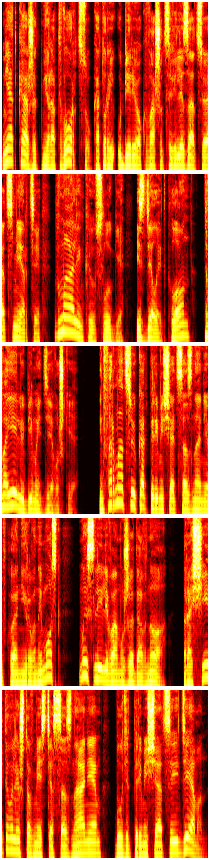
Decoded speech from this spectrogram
не откажет миротворцу, который уберег вашу цивилизацию от смерти, в маленькой услуге и сделает клон твоей любимой девушке. Информацию, как перемещать сознание в клонированный мозг, мы слили вам уже давно. Рассчитывали, что вместе с сознанием будет перемещаться и демон,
